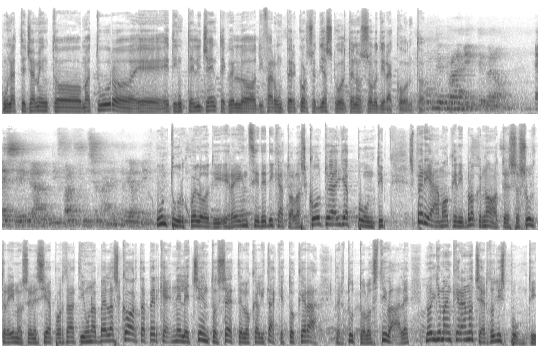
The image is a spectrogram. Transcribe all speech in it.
un atteggiamento maturo ed intelligente quello di fare un percorso di ascolto e non solo di racconto. Contemporaneamente però essere in grado di far funzionare realmente. Un tour, quello di Renzi, dedicato all'ascolto e agli appunti. Speriamo che di block notice sul treno se ne sia portati una bella scorta perché nelle 107 località che toccherà per tutto lo stivale non gli mancheranno certo gli spunti,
